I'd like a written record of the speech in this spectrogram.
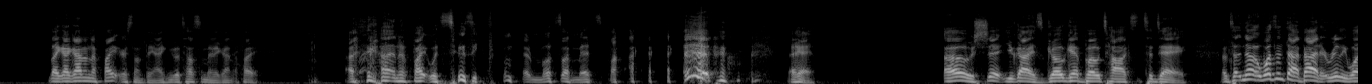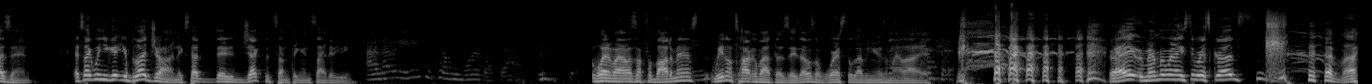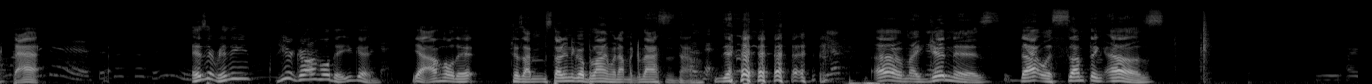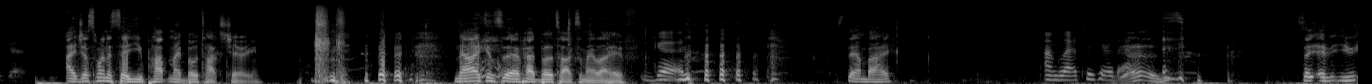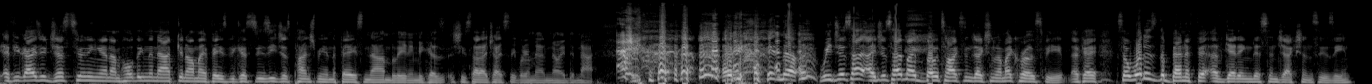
like I got in a fight or something. I can go tell somebody I got in a fight. I got in a fight with Susie from Hermosa Med Spa. okay. Oh shit! You guys go get Botox today. I'm t- no, it wasn't that bad. It really wasn't. It's like when you get your blood drawn, except they injected something inside of you. I know you need to tell me more about that. When I was a phlebotomist, mm-hmm. we don't talk about those days. That was the worst 11 years of my life. right? Remember when I used to wear scrubs? Fuck oh that. Goodness, this one's still bleeding. Is it really? Here, girl, I'll hold it. You good? Okay. Yeah, I'll hold it because I'm starting to go blind without my glasses now. Yep. oh my goodness, that was something else. We are good. I just want to say you popped my Botox cherry. now I can say I've had Botox in my life. Good. Stand by. I'm glad to hear that. Yes. so if you if you guys are just tuning in, I'm holding the napkin on my face because Susie just punched me in the face and now I'm bleeding because she said I tried to sleep with her man. No, I did not. okay, no, we just had I just had my Botox injection on my crow's feet. Okay, so what is the benefit of getting this injection, Susie?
